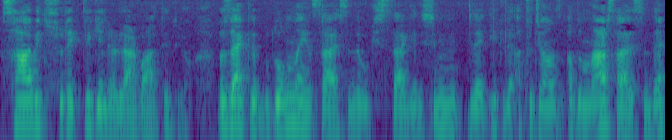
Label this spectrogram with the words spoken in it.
sabit sürekli gelirler vaat ediyor. Özellikle bu dolunayın sayesinde bu kişisel gelişimle ilgili atacağınız adımlar sayesinde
